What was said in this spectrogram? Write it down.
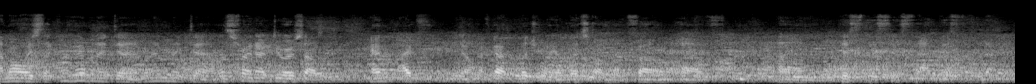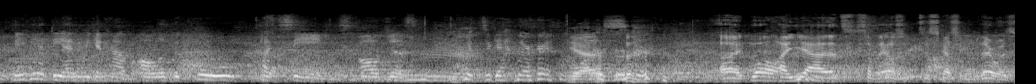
I'm always like, what haven't I done? What haven't I done? Let's try not to do ourselves. And I've, you know, I've got literally a list on my phone of um, this, this, this, that, this, that. Maybe at the end we can have all of the cool cut scenes all just put together. Yes. uh, well, I, yeah, that's something else we're discussing over there was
